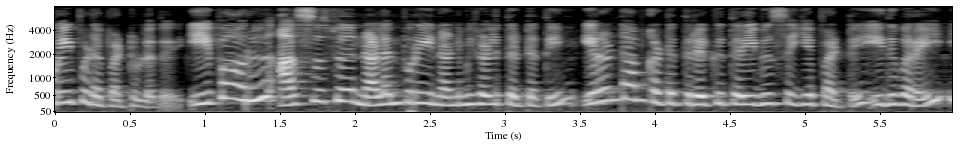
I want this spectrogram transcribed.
குறிப்பிடப்பட்டுள்ளது. இவ்வாறு அசுஸ்ம நலன்புரி நன்மைகள் திட்டத்தின் இரண்டாம் கட்டத்திற்கு தெரிவு செய்யப்பட்டு இதுவரை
